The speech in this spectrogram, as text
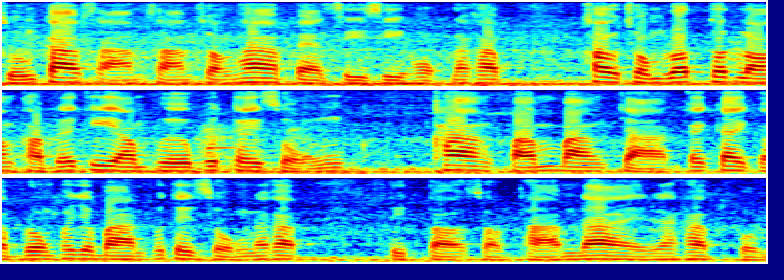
093 325 8446 นะครับ เข้าชมรถทดลองขับได้ที่อำเภอพุทธไทยสงฆ์ ข้างปั๊มบางจากใกล้ ๆ กับโรงพยาบาลพุทธไทยสงฆ์นะครับ ติดต่อสอบถามได้นะครับผม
